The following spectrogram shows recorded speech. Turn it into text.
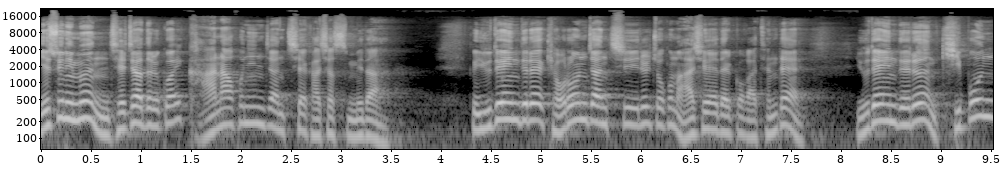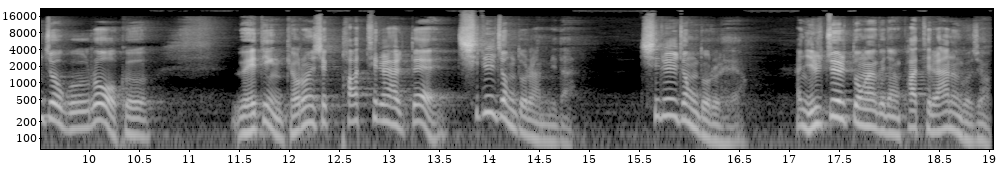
예수님은 제자들과 가나 혼인 잔치에 가셨습니다. 그 유대인들의 결혼 잔치를 조금 아셔야 될 것 같은데 유대인들은 기본적으로 그 웨딩 결혼식 파티를 할 때 7일 정도를 합니다. 7일 정도를 해요. 한 일주일 동안 그냥 파티를 하는 거죠.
